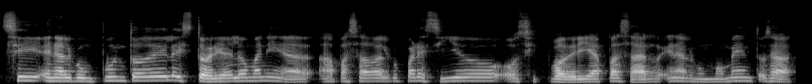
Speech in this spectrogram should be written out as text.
si en algún punto de la historia de la humanidad ha pasado algo parecido o si podría pasar en algún momento, o sea,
